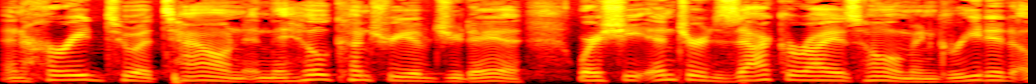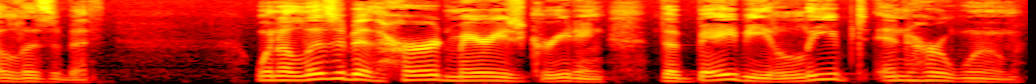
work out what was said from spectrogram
and hurried to a town in the hill country of Judea, where she entered Zachariah's home and greeted Elizabeth. When Elizabeth heard Mary's greeting, the baby leaped in her womb,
